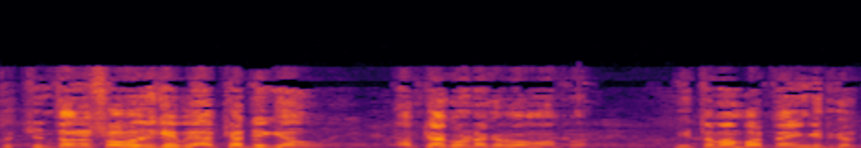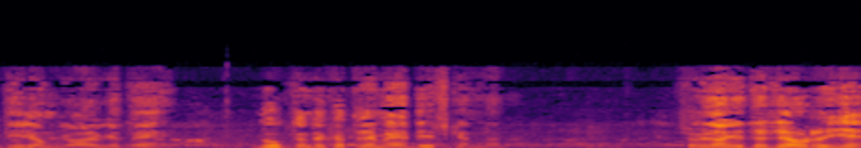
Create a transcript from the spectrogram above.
तो चिंता ना स्वाभाविक है आप चाहते क्या हो? आप क्या घोषणा करो वहाँ पर? ये तमाम बातें इंगित करती है जो हम कहते हैं, लोकतंत्र खतरे में है देश के अंदर। संविधान की धज्जा उड़ रही है।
